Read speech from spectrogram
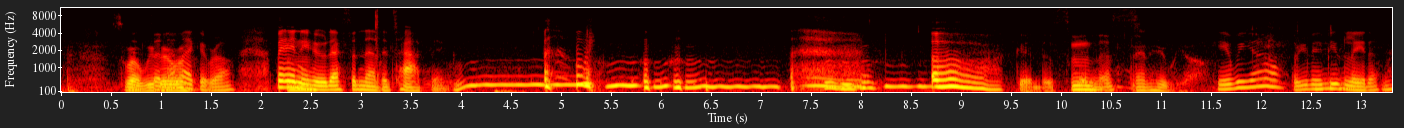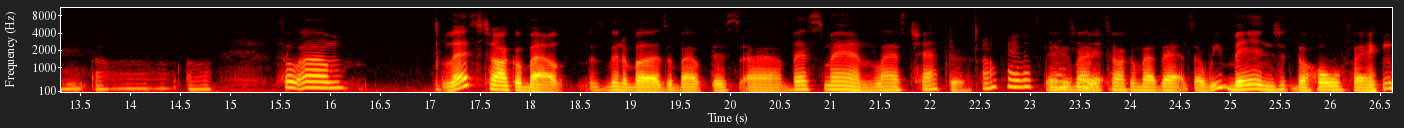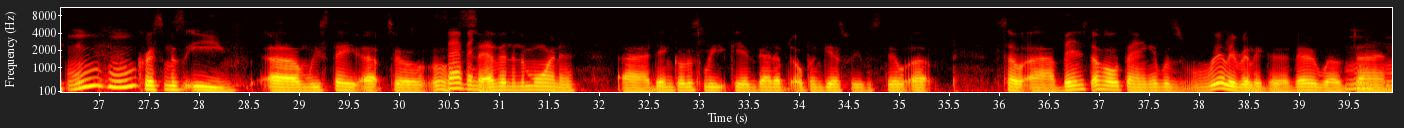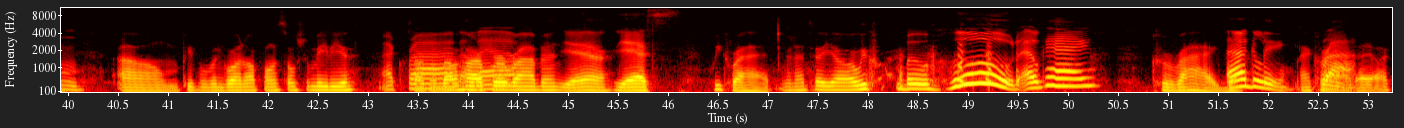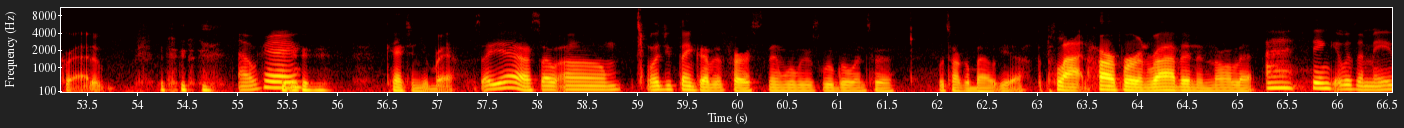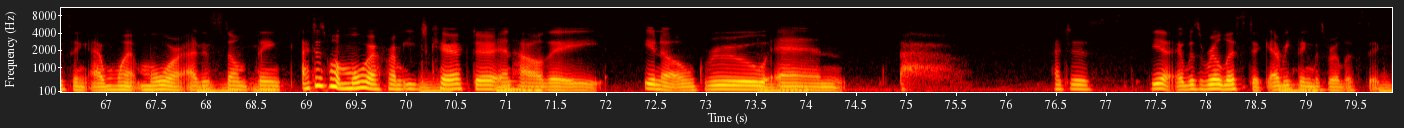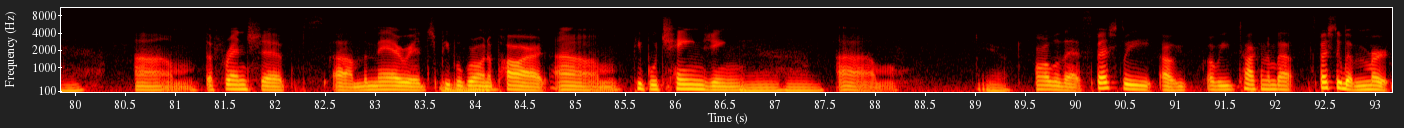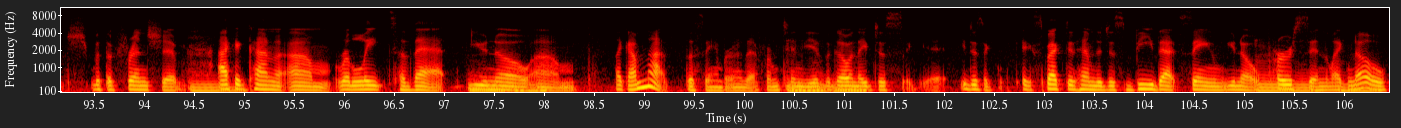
that's what we do. I like it raw. But anywho, that's another topic. Oh goodness, goodness. and here we are. Here we are, three babies later. Are, uh, So um, let's talk about. There's been a buzz about this uh, best man last chapter. Okay, let's get Everybody's into it. talking about that. So we binged the whole thing. Mm-hmm. Christmas Eve. Um, we stayed up till oh, Seven. seven in the morning. Uh, didn't go to sleep. Kids got up to open gifts. We were still up. So uh, binged the whole thing. It was really, really good. Very well done. Mhm. Um, people been going off on social media I cried. talking about I Harper, laughed. Robin. Yeah, yes, we cried. When I tell y'all, we cried. Boo hooed. Okay, cried. ugly. I cried. I, I cried. Okay. Catching your breath. So yeah. So um, what'd you think of it first? Then we'll we'll go into we'll talk about yeah the plot, Harper and Robin and all that. I think it was amazing. I want more. I just Mhm, don't think. I just want more from each Mhm, character and how mhm. they, you know, grew Mhm. and. I just, yeah, it was realistic. Everything Mhm. was realistic. Mhm. Um, the friendships, um, the marriage, people Mhm. growing apart, um, people changing, Mhm. um, Yeah. all of that. Especially, are we, are we talking about? Especially with Murch, with the friendship. I Mhm. could kind of um, relate to that. You know, Mhm. um, like I'm not the same Bernadette from 10 years ago, and they just you just expected him to just be that same you know person. Like Mhm. no,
